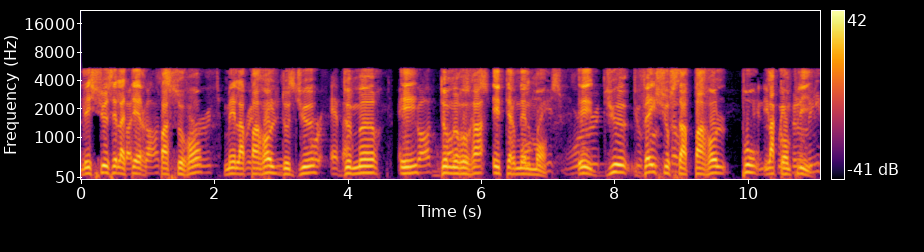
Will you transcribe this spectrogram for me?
les cieux et la terre passeront, mais la parole de Dieu demeure et demeurera éternellement. Et Dieu veille sur sa parole pour l'accomplir.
